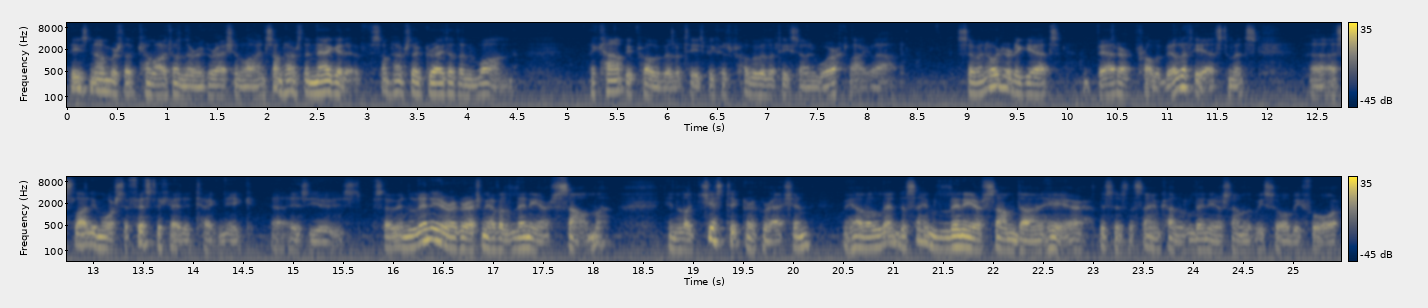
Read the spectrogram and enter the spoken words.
These numbers that come out on the regression line, sometimes they're negative, sometimes they're greater than 1. They can't be probabilities because probabilities don't work like that. So in order to get better probability estimates, uh, a slightly more sophisticated technique uh, is used. So in linear regression we have a linear sum. In logistic regression we have the same linear sum down here. This is the same kind of linear sum that we saw before,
